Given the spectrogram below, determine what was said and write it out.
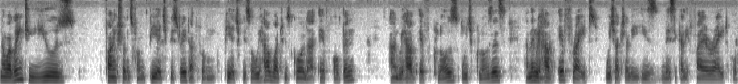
Now we're going to use functions from PHP, straight up from PHP. So we have what is called a fopen, and we have fclose, which closes, and then we have fwrite, which actually is basically file write or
